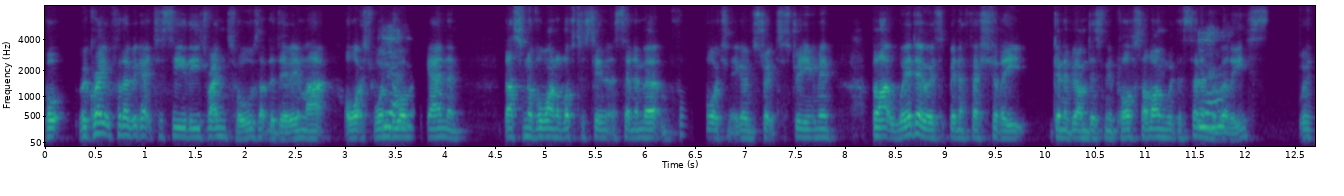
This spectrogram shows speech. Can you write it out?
But we're grateful that we get to see these rentals that they're doing. Like I watched Wonder Yeah. Woman again, and that's another one I love to see in the cinema. Unfortunately, going straight to streaming. Black Widow has been officially going to be on Disney Plus along with the cinema Yeah. release, which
